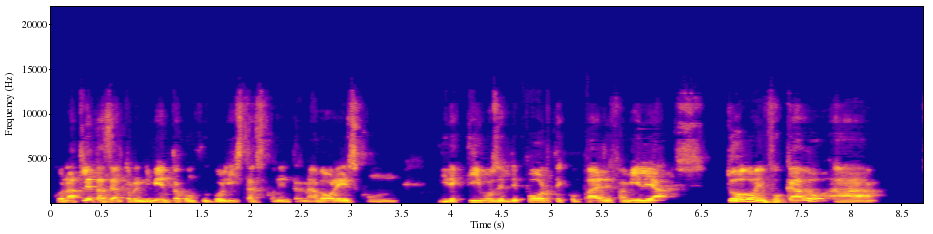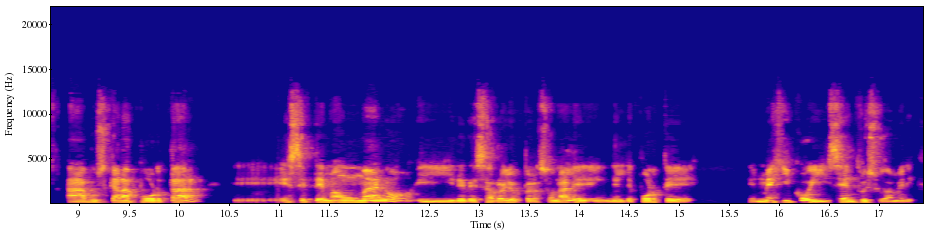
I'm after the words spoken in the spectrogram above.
con atletas de alto rendimiento, con futbolistas, con entrenadores, con directivos del deporte, con padres de familia, todo enfocado a, a buscar aportar eh, ese tema humano y de desarrollo personal en el deporte en México y Centro y Sudamérica.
